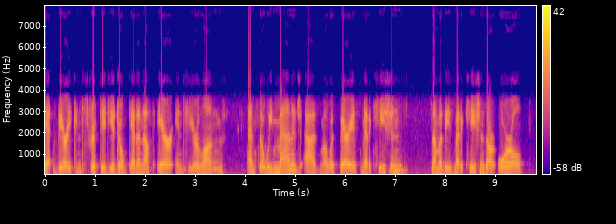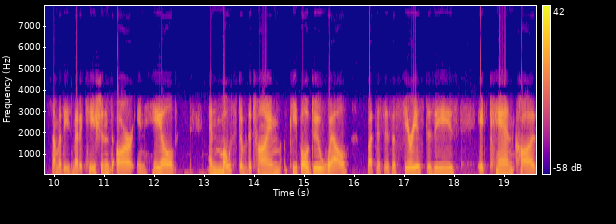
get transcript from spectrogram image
get very constricted, you don't get enough air into your lungs. And so we manage asthma with various medications. Some of these medications are oral. Some of these medications are inhaled. And most of the time people do well, but this is a serious disease. It can cause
